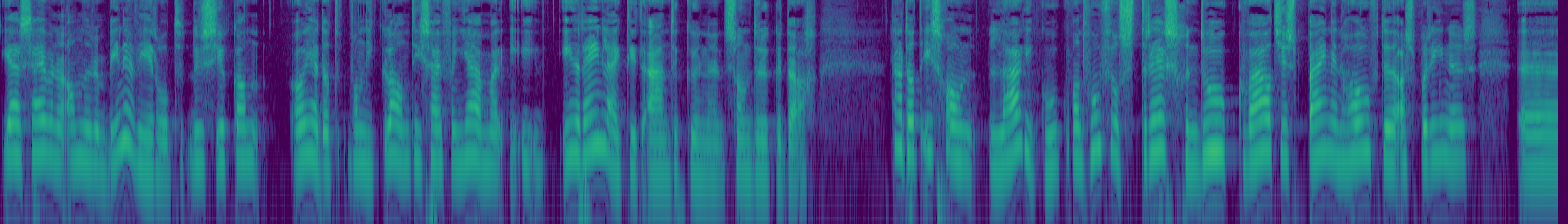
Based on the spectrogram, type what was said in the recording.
ja, zij hebben een andere binnenwereld. Dus je kan. Oh ja, dat van die klant die zei van ja, maar iedereen lijkt dit aan te kunnen, zo'n drukke dag. Nou, dat is gewoon larikoek. Want hoeveel stress, gedoe, kwaaltjes, pijn in hoofden, aspirines, uh,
